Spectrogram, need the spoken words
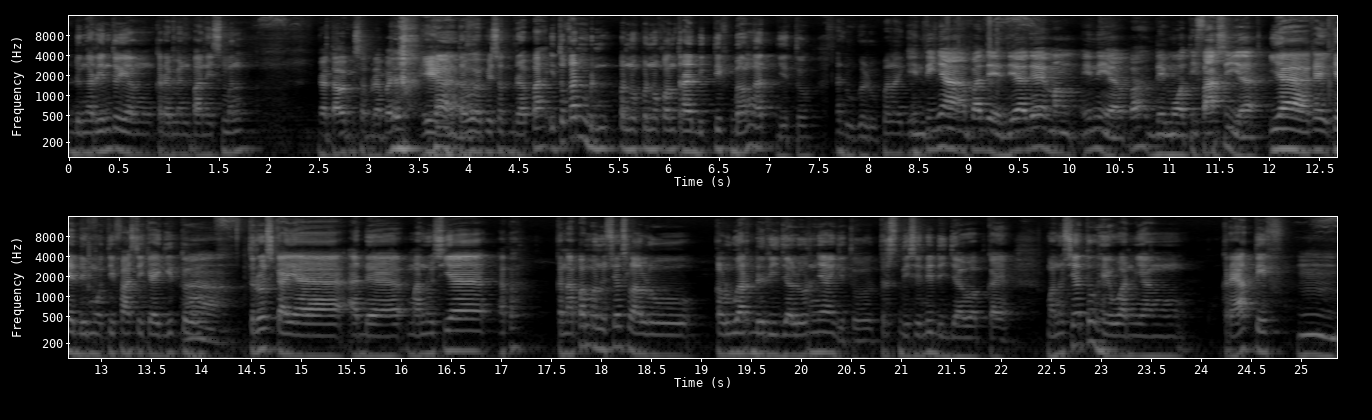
dengerin tuh yang Crime and Punishment. Gak tahu episode berapa ya. Iya, nggak tahu episode berapa. Itu kan penuh-penuh kontradiktif banget gitu. Aduh, gue lupa lagi. Intinya apa deh? Dia dia emang ini ya apa? Demotivasi ya. Ya kayak kayak demotivasi kayak gitu. Ah. Terus kayak ada manusia apa? Kenapa manusia selalu keluar dari jalurnya gitu? Terus di sini dijawab kayak manusia tuh hewan yang kreatif. Hmm.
